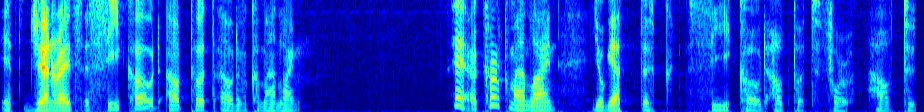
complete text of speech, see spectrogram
It generates a C code output out of a command line. Yeah, a curl command line, you get the C code output for how to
